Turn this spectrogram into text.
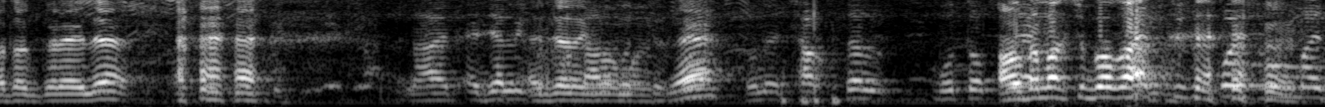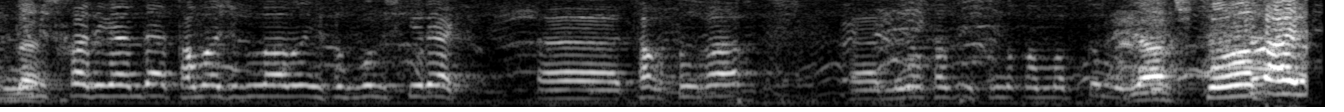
batam ko'raylik ajalik buni chaqsal bu to'pni aldamoqchi bo'lgan. Bo'lmaydi. Nima deganda tomoshabinlarni esida bo'lishi kerak. Chaqsilga nima qilsa esimda qolmabdi. Yaxshi to'p.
